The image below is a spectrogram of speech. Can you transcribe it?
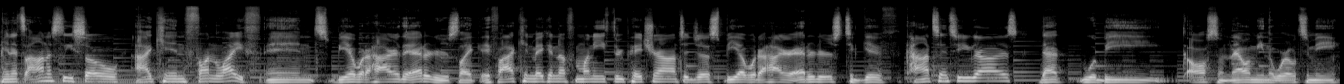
And it's honestly so I can fund life and be able to hire the editors. Like if I can make enough money through Patreon to just be able to hire editors to give content to you guys, that would be awesome. That would mean the world to me.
